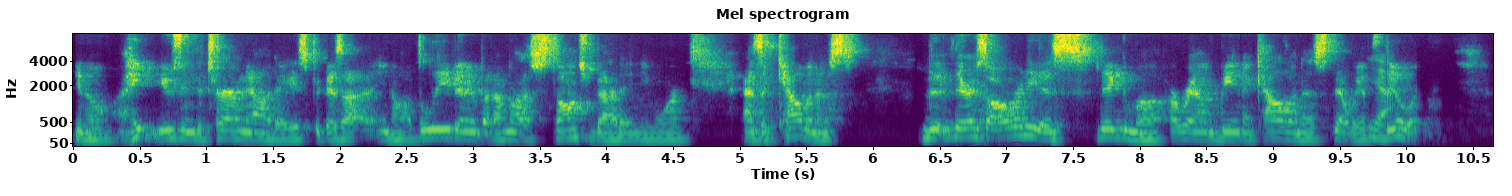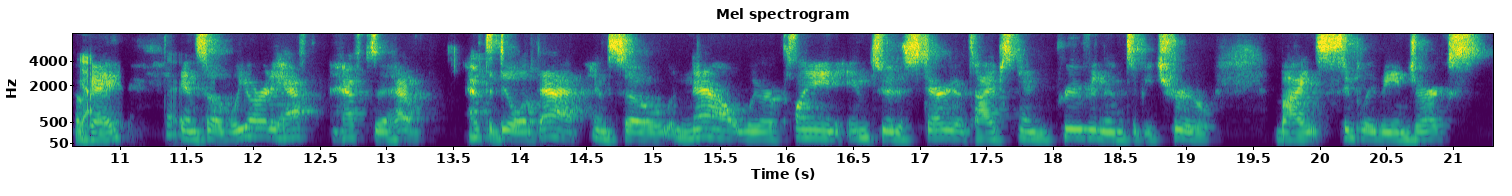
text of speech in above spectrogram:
you know, I hate using the term nowadays because I, you know, I believe in it, but I'm not as staunch about it anymore. As a Calvinist, there's already a stigma around being a Calvinist that we have yeah. to deal with. Okay. Yeah. And so we already have have to have have to deal with that. And so now we're playing into the stereotypes and proving them to be true by simply being jerks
